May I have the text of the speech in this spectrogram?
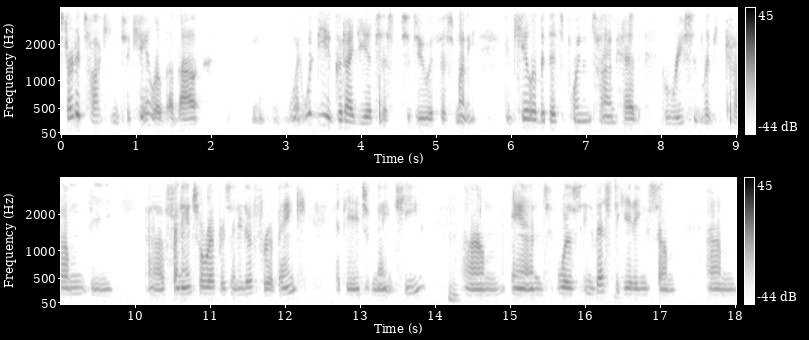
started talking to Caleb about what would be a good idea to, to do with this money. And Caleb, at this point in time, had recently become the uh, financial representative for a bank at the age of 19 hmm. um, and was investigating some um,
